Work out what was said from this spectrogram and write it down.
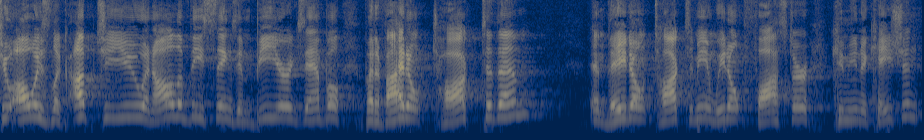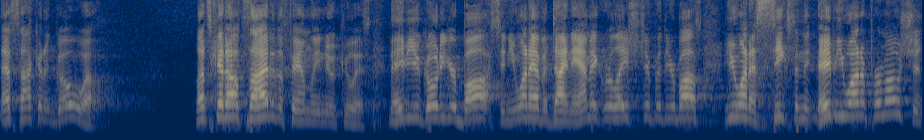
to always look up to you and all of these things and be your example. But if I don't talk to them and they don't talk to me and we don't foster communication, that's not going to go well. Let's get outside of the family nucleus. Maybe you go to your boss and you want to have a dynamic relationship with your boss. You want to seek something. Maybe you want a promotion.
